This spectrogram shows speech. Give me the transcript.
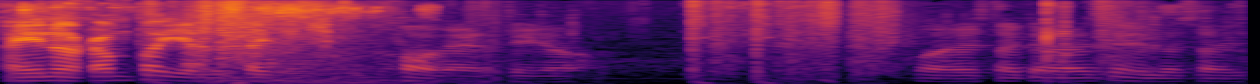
Hay una rampa y el de side. Joder, tío. Joder, está quedado ese y el de side.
